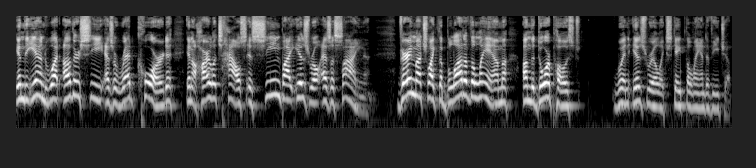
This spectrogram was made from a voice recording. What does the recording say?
In the end, what others see as a red cord in a harlot's house is seen by Israel as a sign, very much like the blood of the lamb on the doorpost when Israel escaped the land of Egypt.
